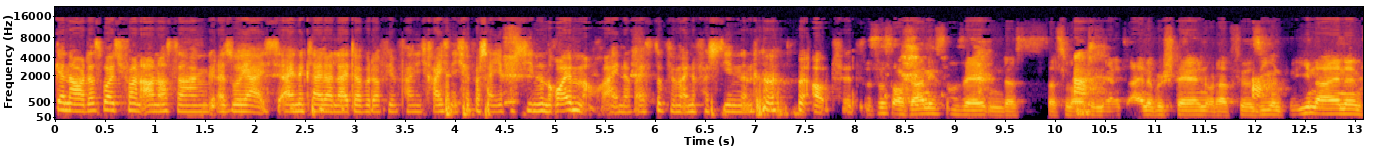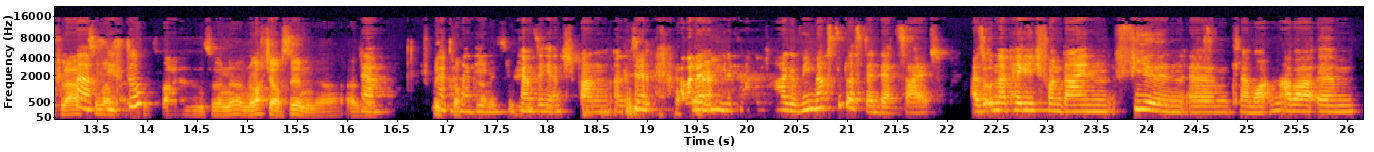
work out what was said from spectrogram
genau, das wollte ich vorhin auch noch sagen. Also ja, ich, eine Kleiderleiter würde auf jeden Fall nicht reichen. Ich hätte wahrscheinlich in verschiedenen Räumen auch eine, weißt du, für meine verschiedenen Outfits. Es ist auch gar nicht so selten, dass, dass Leute Ach. mehr als eine bestellen oder für Ach. sie und für ihn eine im Schlafzimmer. Ach, siehst du? Und so, ne? Macht ja auch Sinn, ja. Also, ja. Spricht ja, Nadine, du kannst dich entspannen. Alles gut. Aber Nadine, jetzt eine Frage. Wie machst du das denn derzeit? Also unabhängig von deinen vielen ähm, Klamotten, aber ähm,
